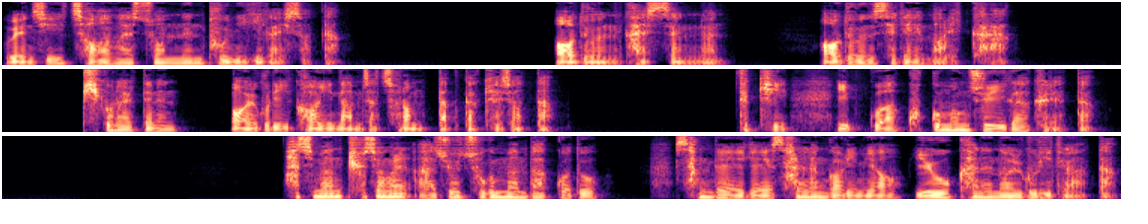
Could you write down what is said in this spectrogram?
왠지 저항할 수 없는 분위기가 있었다. 어두운 갈색 눈, 어두운 색의 머리카락. 피곤할 때는 얼굴이 거의 남자처럼 딱딱해졌다. 특히 입과 콧구멍 주위가 그랬다. 하지만 표정을 아주 조금만 바꿔도 상대에게 살랑거리며 유혹하는 얼굴이 되었다.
